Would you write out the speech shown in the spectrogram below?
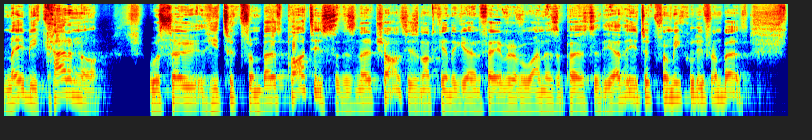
maybe karno well, so he took from both parties, so there's no chance. He's not going to go in favor of one as opposed to the other. He took from equally from both.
